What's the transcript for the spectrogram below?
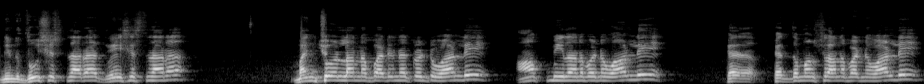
నిన్ను దూషిస్తున్నారా? ద్వేషిస్తున్నారా? మంచోళ్ళు అనబడినటువంటి వాళ్ళే ఆత్మీయులు అనబడిన వాళ్ళే పెద్ద మనుషులు అనబడిన వాళ్ళే.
